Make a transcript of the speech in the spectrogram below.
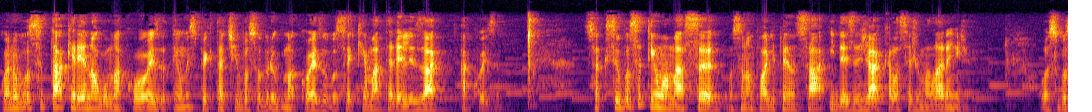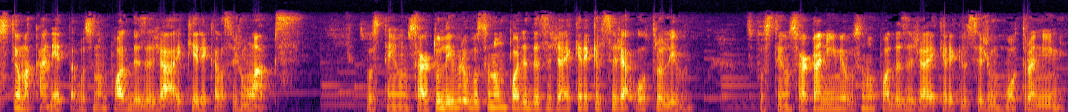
quando você está querendo alguma coisa, tem uma expectativa sobre alguma coisa, você quer materializar a coisa. Só que se você tem uma maçã, você não pode pensar e desejar que ela seja uma laranja. Ou se você tem uma caneta, você não pode desejar e querer que ela seja um lápis. Se você tem um certo livro, você não pode desejar e querer que ele seja outro livro. Se você tem um certo anime, você não pode desejar e querer que ele seja um outro anime.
